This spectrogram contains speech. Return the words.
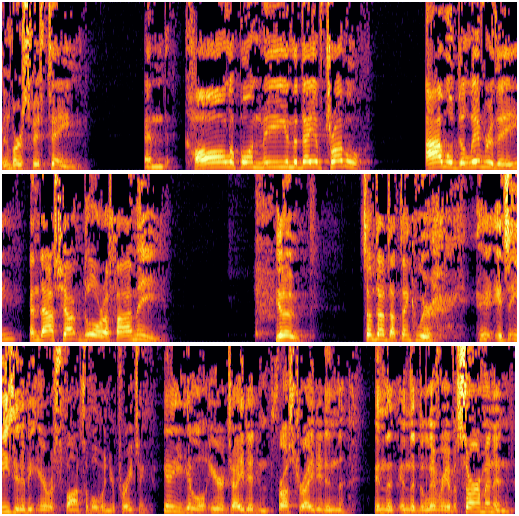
in verse 15. And call upon me in the day of trouble. I will deliver thee and thou shalt glorify me. You know, Sometimes I think we're, it's easy to be irresponsible when you're preaching. You know, you get a little irritated and frustrated in the, in the, in the delivery of a sermon and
